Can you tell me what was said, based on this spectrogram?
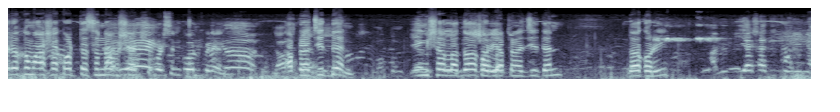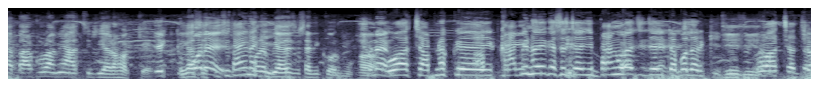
এরকম আশা করতেছেন না অবশ্যই একশো পার্সেন্ট কনফিডেন্স আপনারা জিতবেন? ইনশাল্লাহ দোয়া করি আপনারা জিতেন। দোয়া করি। আমি বিয়া শাদী করি না তারপর আমি আছি বিয়ার হককে ঠিক আছে কিছুদিন পরে বিয়া শাদী করব হ্যাঁ। ও আচ্ছা আপনাকে কাবিন হয়ে গেছে যে বাংলা যেটা বলে আর কি। জি, জি। ও আচ্ছা আচ্ছা।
